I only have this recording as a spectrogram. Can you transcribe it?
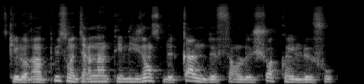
parce qu'il aura plus, on va dire, l'intelligence, le calme de faire le choix quand il le faut.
